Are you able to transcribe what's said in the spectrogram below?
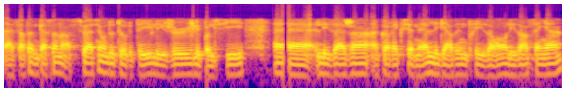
à certaines personnes en situation d'autorité, les juges, les policiers, euh, les agents euh, correctionnels, les gardiens de prison, les enseignants,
